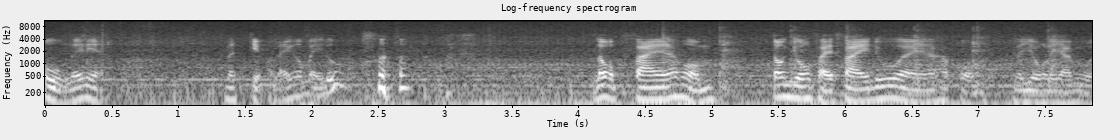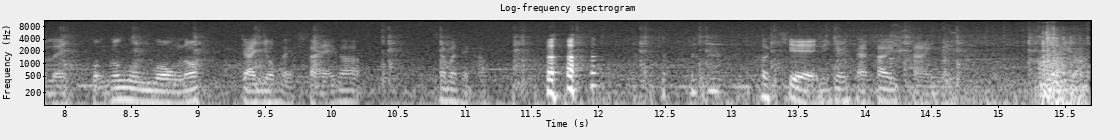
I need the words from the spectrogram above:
ปลูกเลยเนี่ยมาเก็บอะไรก็ไม่รู้ ระบบไฟนะผม ต้องโยงสายไฟด้วยนะครับ ผมระยงระยางไปหมดเลย ผมก็งงๆเนาะ การโยงสายไฟก็ช่างมันเถอะครับ โอเค นี่ก็เป็นทางเข้าอีกทางหนึงดีกว่า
